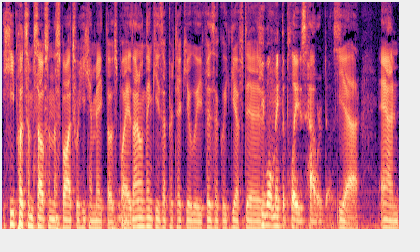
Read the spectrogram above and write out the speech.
he puts himself in the spots where he can make those plays. I don't think he's a particularly physically gifted. He won't make the plays Howard does. Yeah, and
